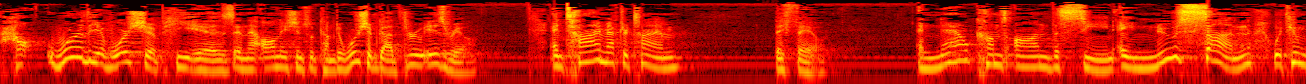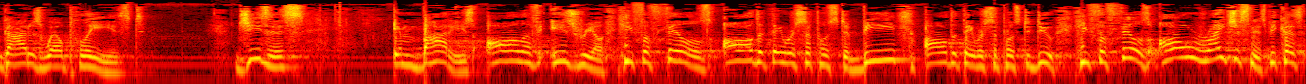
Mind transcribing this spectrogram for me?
how worthy of worship he is, and that all nations would come to worship God through Israel. And time after time, they fail. And now comes on the scene a new son with whom God is well pleased. Jesus embodies all of Israel. He fulfills all that they were supposed to be, all that they were supposed to do. He fulfills all righteousness because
